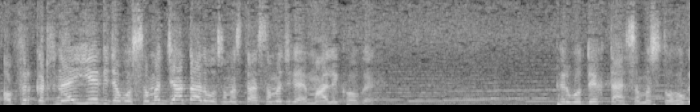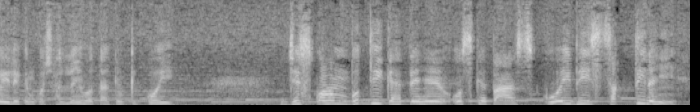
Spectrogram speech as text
और फिर कठिनाई ये कि जब वो समझ जाता है तो वो समझता है, समझ गए, मालिक हो गए। फिर वो देखता है, समझ तो हो गई, लेकिन कुछ हल नहीं होता, क्योंकि कोई जिसको हम बुद्धि कहते हैं, उसके पास कोई भी शक्ति नहीं है।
